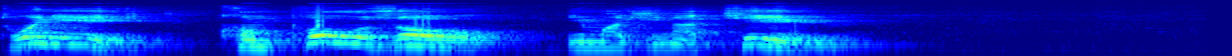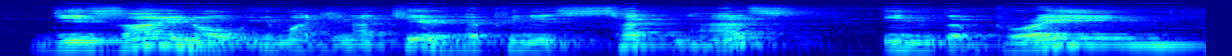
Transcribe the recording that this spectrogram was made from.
28. Compose of imaginative, design of imaginative happiness, sadness in the brain,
